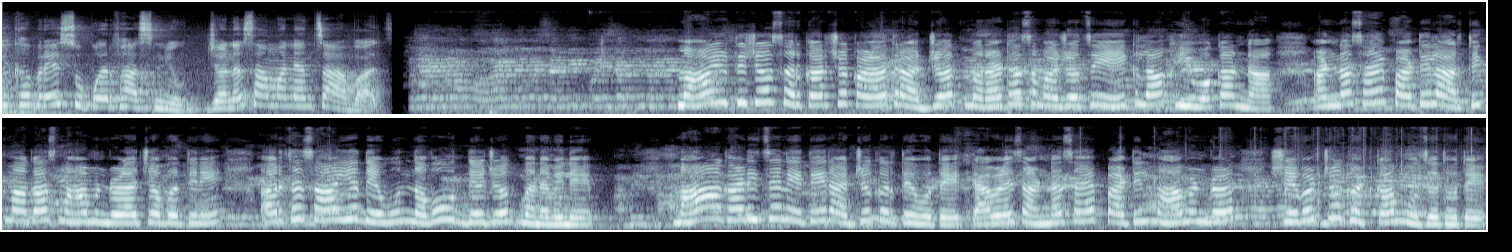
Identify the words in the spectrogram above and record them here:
आहे सुपरफास्ट न्यूज जनसामान्यांचा आवाज. महायुतीच्या सरकारच्या काळात राज्यात मराठा समाजाचे एक लाख युवकांना अण्णासाहेब पाटील आर्थिक मागास महामंडळाच्या वतीने अर्थसहाय्य देऊन नवउद्योजक बनविले. महाआघाडीचे नेते राज्यकर्ते होते. त्यावेळेस अण्णासाहेब पाटील महामंडळ शेवटच्या घटका मोजत होते.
